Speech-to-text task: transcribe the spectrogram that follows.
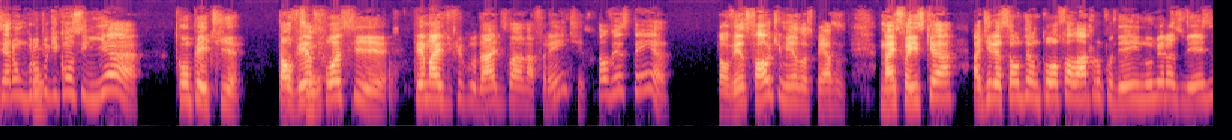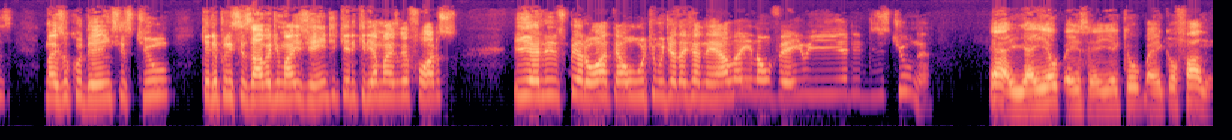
era um grupo que conseguia competir. Talvez Sim. fosse ter mais dificuldades lá na frente, talvez tenha. Talvez falte mesmo as peças. Mas foi isso que a, a direção tentou falar para o Cudê inúmeras vezes, mas o Cudê insistiu que ele precisava de mais gente, que ele queria mais reforço. E ele esperou até o último dia da janela e não veio e ele desistiu, né? É, e aí, eu, é isso aí é que eu, é que eu falo.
